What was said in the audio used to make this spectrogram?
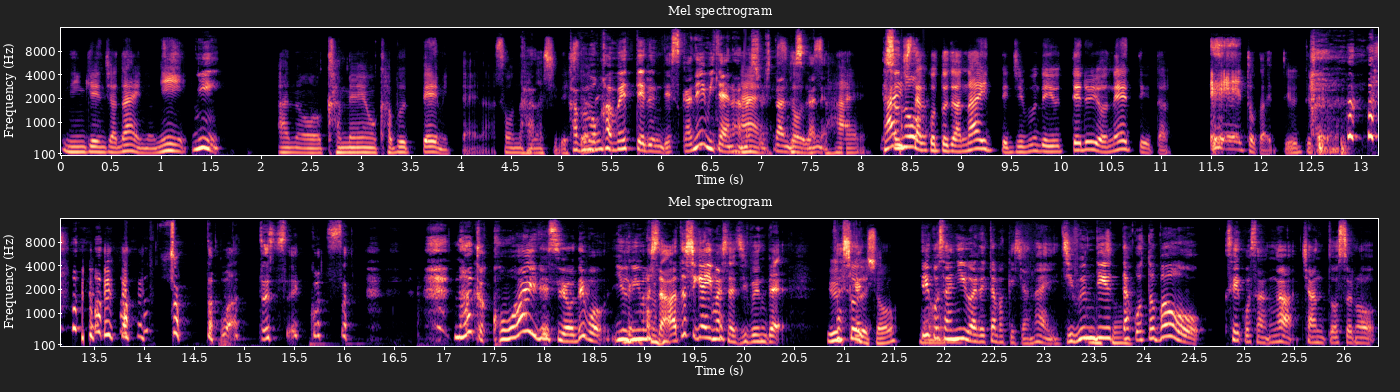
人間じゃないのに、に、あの、仮面をかぶって、みたいな、そんな話でしたね。株もかぶってるんですかね？みたいな話をしたんですかね？はい、はい。大したことじゃないって自分で言ってるよねって言ったら、ええー、とか言って言ってたよね。ちょっと待って、聖子さん。なんか怖いですよ。でも言いました。私が言いました、自分で。言ったでしょ？聖子さんに言われたわけじゃない。自分で言った言葉を、聖子さんがちゃんとその、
